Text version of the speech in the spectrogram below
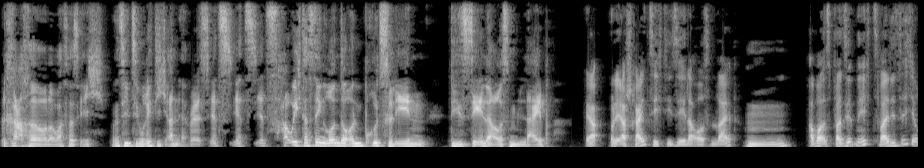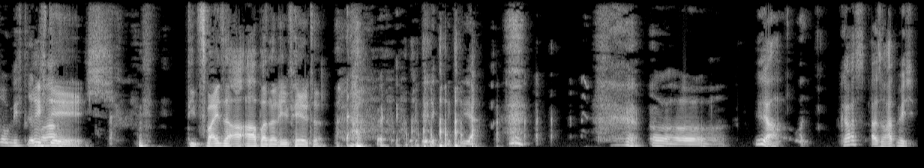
Rache oder was weiß ich. Man sieht's ihm richtig an. Er weiß, jetzt, jetzt, jetzt hau ich das Ding runter und brutzel ihn die Seele aus dem Leib. Ja, und er schreit sich die Seele aus dem Leib. Hm. Aber es passiert nichts, weil die Sicherung nicht drin war. Richtig. Die zweite AA-Batterie fehlte. ja. oh. Ja, und krass. Also hat mich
